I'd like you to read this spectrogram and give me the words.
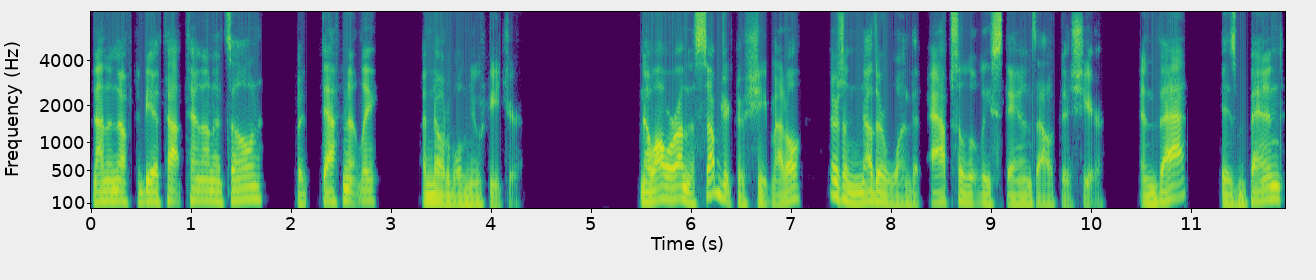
Not enough to be a top 10 on its own, but definitely a notable new feature. Now, while we're on the subject of sheet metal, there's another one that absolutely stands out this year, and that is bend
